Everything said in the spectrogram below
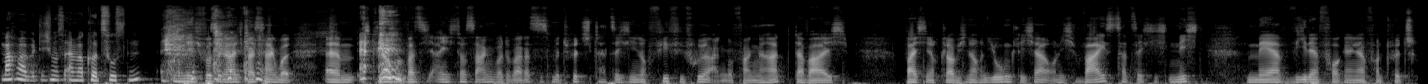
mach mal bitte, ich muss einmal kurz husten. Nee, ich wusste gar nicht, was ich sagen wollte. Ähm, ich glaube, was ich eigentlich noch sagen wollte, war, dass es mit Twitch tatsächlich noch viel, viel früher angefangen hat. Da war ich, war ich noch, glaube ich, noch ein Jugendlicher und ich weiß tatsächlich nicht mehr, wie der Vorgänger von Twitch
